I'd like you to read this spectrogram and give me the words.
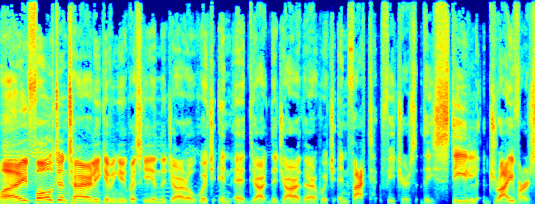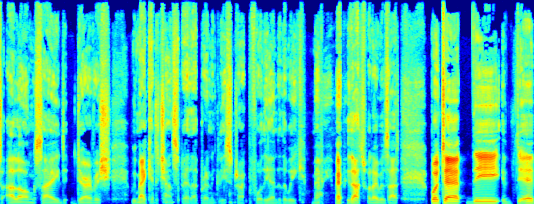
My fault entirely giving you whiskey in the jar, oh, which in uh, jar, the jar there, which in fact features the Steel Drivers alongside Dervish. We might get a chance to play that Brendan Gleeson track before the end of the week. Maybe, maybe that's what I was at. But uh, the uh,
